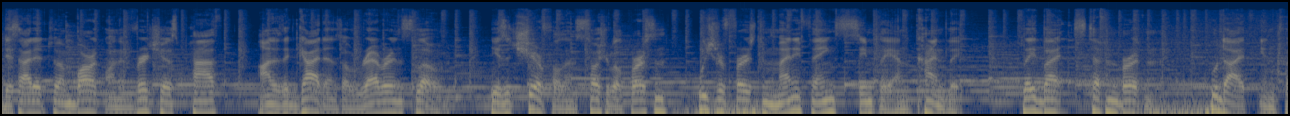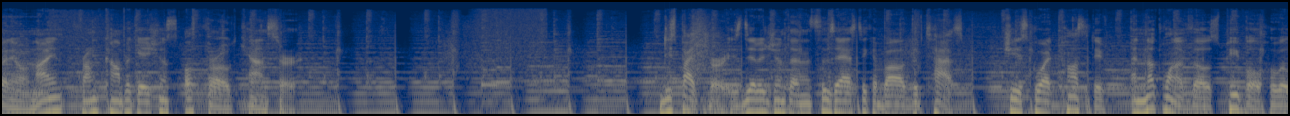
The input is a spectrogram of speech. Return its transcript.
decided to embark on a virtuous path under the guidance of Reverend Sloan. He is a cheerful and sociable person, which refers to many things simply and kindly played by Stephen Burton, who died in 2009 from complications of throat cancer. Dispatcher is diligent and enthusiastic about the task. She is quite positive and not one of those people who will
